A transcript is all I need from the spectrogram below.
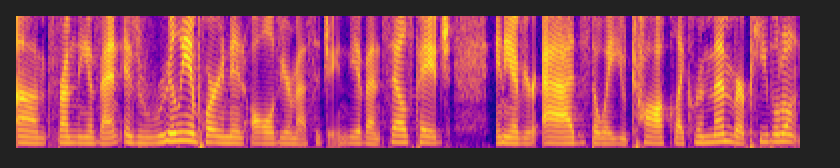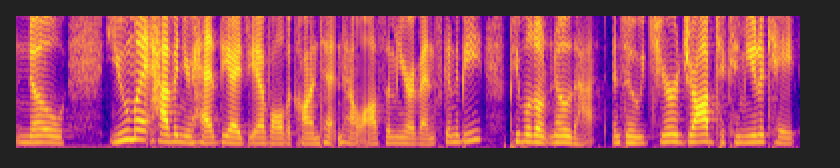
um, from the event is really important in all of your messaging the event sales page, any of your ads, the way you talk. Like, remember, people don't know. You might have in your head the idea of all the content and how awesome your event's going to be. People don't know that. And so it's your job to communicate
